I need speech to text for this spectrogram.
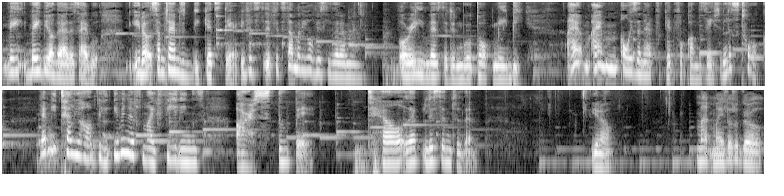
Maybe on the other side, will you know? Sometimes it gets there. If it's if it's somebody obviously that I'm already invested in, we'll talk. Maybe. I am I'm always an advocate for conversation. Let's talk. Let me tell you how I'm feeling. Even if my feelings are stupid, tell let listen to them. You know, my my little girl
